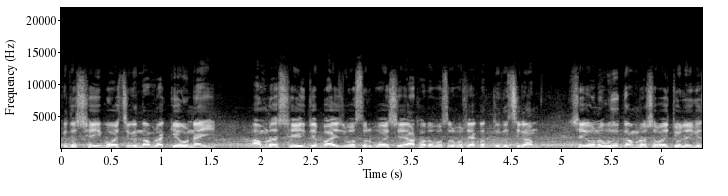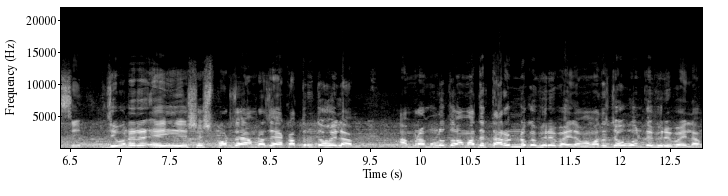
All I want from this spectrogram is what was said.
কিন্তু সেই বয়সে কিন্তু আমরা কেউ নাই। আমরা সেই যে বাইশ বছর বয়সে আঠারো বছর বয়সে একত্রিত ছিলাম সেই অনুভূতিতে আমরা সবাই চলে গেছি। জীবনের এই শেষ পর্যায়ে আমরা যে একত্রিত হইলাম আমরা মূলত আমাদের তারুণ্যকে ফিরে পাইলাম, আমাদের যৌবনকে ফিরে পাইলাম।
